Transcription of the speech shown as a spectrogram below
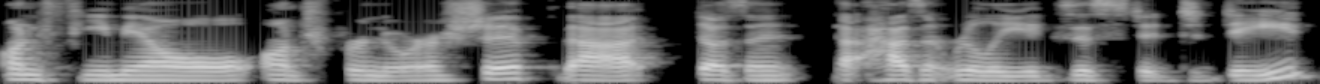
on female entrepreneurship that doesn't that hasn't really existed to date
